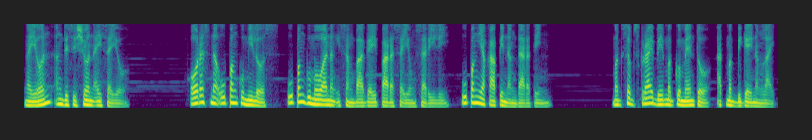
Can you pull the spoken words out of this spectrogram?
Ngayon, ang desisyon ay sa iyo. Oras na upang kumilos, upang gumawa ng isang bagay para sa iyong sarili, upang yakapin ang darating. Mag-subscribe, magkomento, at magbigay ng like.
